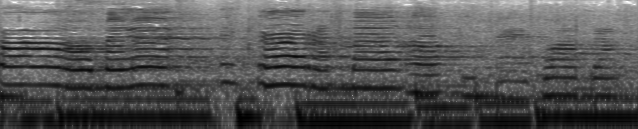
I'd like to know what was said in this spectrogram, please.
ก็แม่การมาที่แต่ความรัก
